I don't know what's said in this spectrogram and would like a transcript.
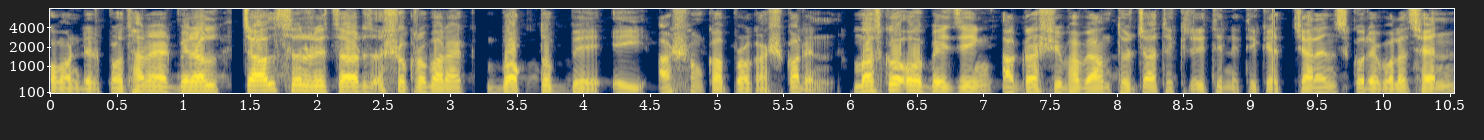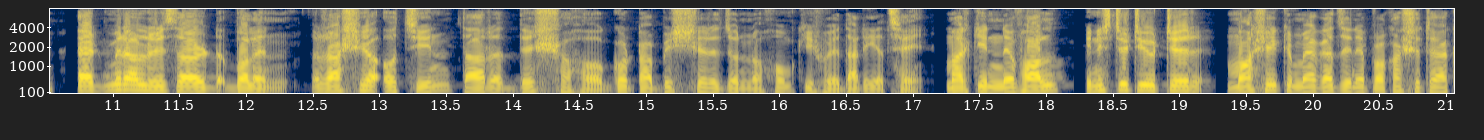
কমান্ডের প্রধান অ্যাডমিরাল চার্লস রিচার্ড শুক্রবার এক বক্তব্যে এই আশঙ্কা প্রকাশ করেন। মস্কো ও বেজিং আগ্রাসীভাবে আন্তর্জাতিক রীতিনীতিকে চ্যালেঞ্জ করে বলেছেন, অ্যাডমিরাল রিচার্ড বলেন রাশিয়া ও চীন তার দেশসহ গোটা বিশ্বের জন্য হুমকি হয়ে দাঁড়িয়েছে। মার্কিন নেভাল ইনস্টিটিউটের মাসিক ম্যাগাজিনে প্রকাশিত এক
